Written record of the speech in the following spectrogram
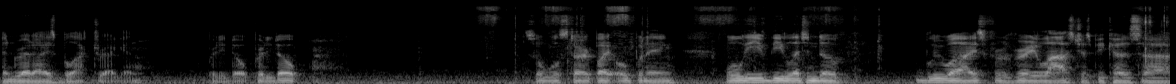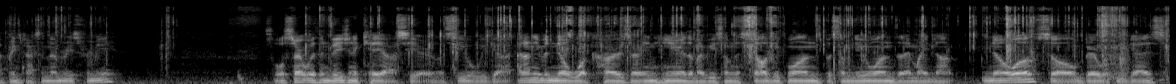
And Red Eyes Black Dragon. Pretty dope, pretty dope. So we'll start by opening. We'll leave the Legend of Blue Eyes for the very last just because uh, it brings back some memories for me. So we'll start with Invasion of Chaos here. Let's see what we got. I don't even know what cards are in here. There might be some nostalgic ones, but some new ones that I might not know of, so bear with me, guys.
